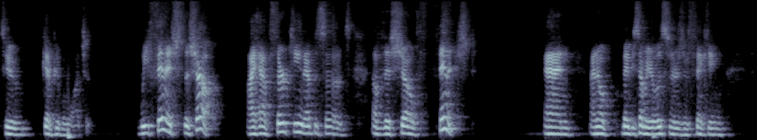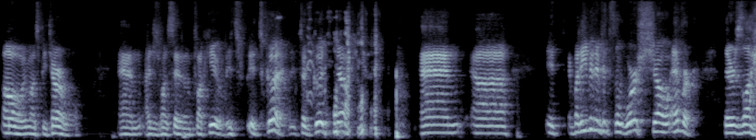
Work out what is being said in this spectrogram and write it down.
to get people to watch it. We finished the show. I have 13 episodes of this show finished. And I know maybe some of your listeners are thinking, "Oh, it must be terrible," and I just want to say to them, "Fuck you." It's it's good. It's a good show, it. But even if it's the worst show ever, there's like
